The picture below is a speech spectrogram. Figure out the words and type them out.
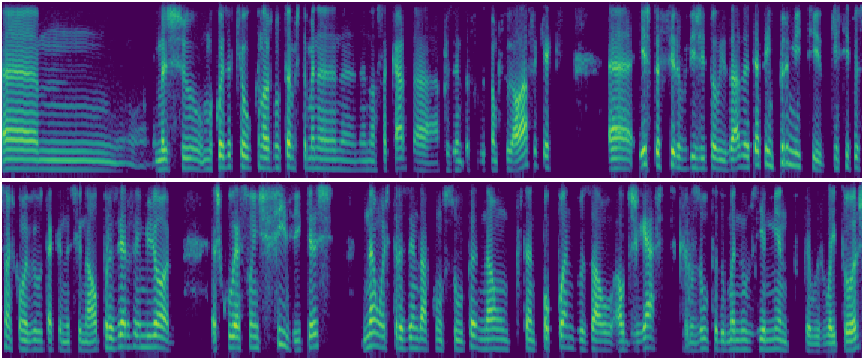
Um, mas uma coisa que, eu, que, nós notamos também na, na, na, nossa carta à Presidente da Fundação Portugal-África é que uh, este acervo digitalizado até tem permitido que instituições como a Biblioteca Nacional preservem melhor as coleções físicas, não as trazendo à consulta, não, portanto, poupando-as ao, ao desgaste que resulta do manuseamento pelos leitores,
